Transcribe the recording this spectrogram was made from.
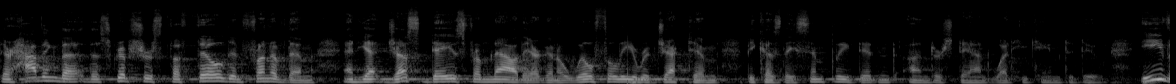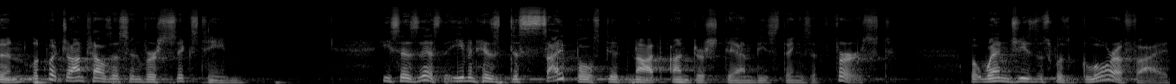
they're having the, the scriptures fulfilled in front of them, and yet just days from now they are going to willfully reject him because they simply didn't understand what he came to do. Even, look what John tells us in verse 16. He says this that even his disciples did not understand these things at first, but when Jesus was glorified,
